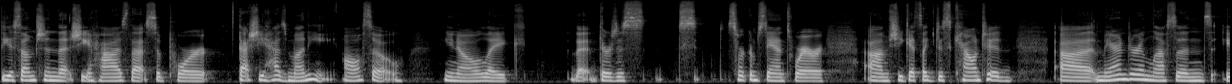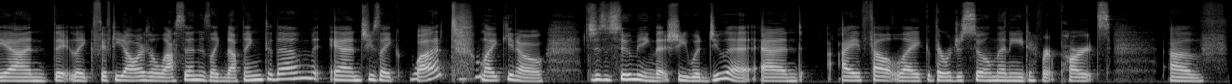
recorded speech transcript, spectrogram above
the assumption that she has that support, that she has money also you know, like that there's this circumstance where um, she gets like discounted uh, Mandarin lessons and they, like $50 a lesson is like nothing to them. And she's like, what? like, you know, just assuming that she would do it. And I felt like there were just so many different parts of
